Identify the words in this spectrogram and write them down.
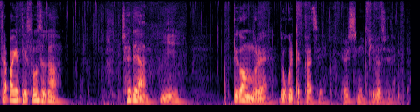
짜파게티 소스가 최대한 이 뜨거운 물에 녹을 때까지 열심히 비벼줘야 됩니다.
